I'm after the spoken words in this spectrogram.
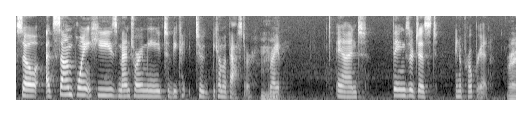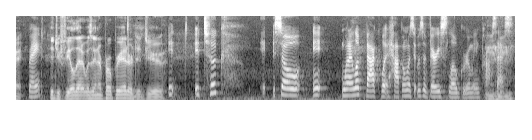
so at some point he's mentoring me to be to become a pastor mm-hmm. right and things are just inappropriate Right. right Did you feel that it was inappropriate, or did you? it it took so it, when I look back, what happened was it was a very slow grooming process. Mm-hmm.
